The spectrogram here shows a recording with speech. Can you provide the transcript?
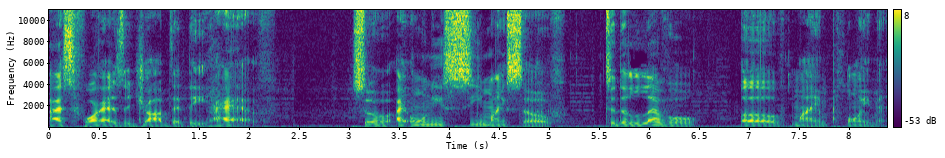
as far as the job that they have. So I only see myself to the level of my employment,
